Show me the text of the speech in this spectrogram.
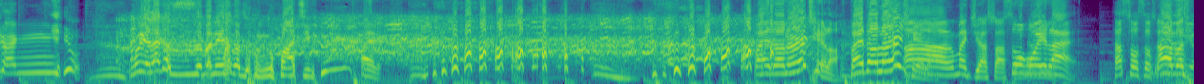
岗油，我以为那个日本的那个润滑剂品牌的。摆到哪儿去了？摆到哪儿去了？我们就要说说回来，他说说说啊，不是。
